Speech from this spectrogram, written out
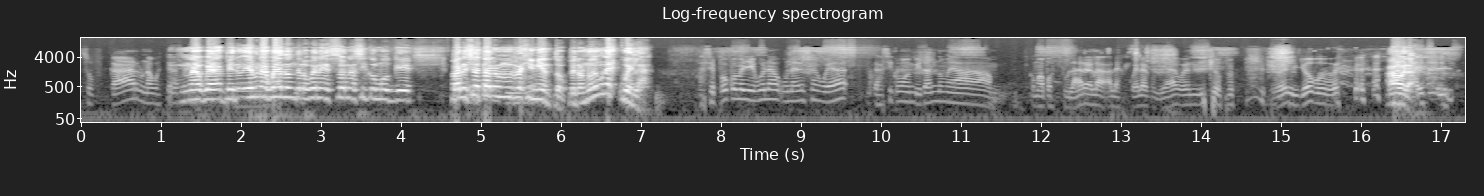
Sofcar, una cuestión Una weá, pero es una weá donde los buenos son así como que... Pareció estar en un regimiento, pero no es una escuela. Hace poco me llegó una, una de esas weas, así como invitándome a como a postular a la, a la escuela culiada, bueno, yo, pues, Ahora,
